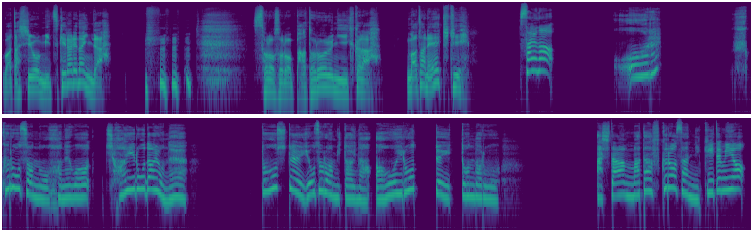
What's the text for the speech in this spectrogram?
私を見つけられないんだ。そろそろパトロールに行くからまたねキキ。さよなあれ？フクロウさんの羽は茶色だよね。どうして夜空みたいな青色っって言ったんだろう。明日またフクロウさんに聞いてみよう。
